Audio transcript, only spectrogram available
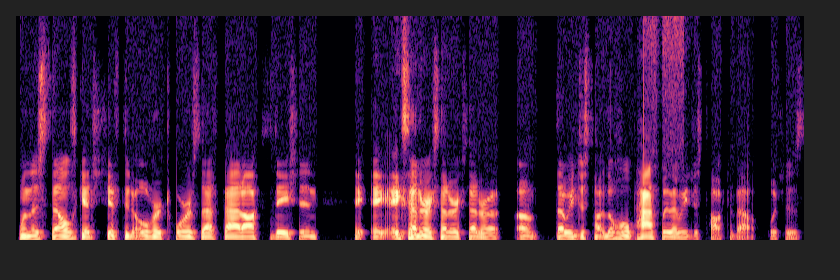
when the cells get shifted over towards that fat oxidation, et cetera, et cetera, et cetera. Um, that we just the whole pathway that we just talked about, which is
